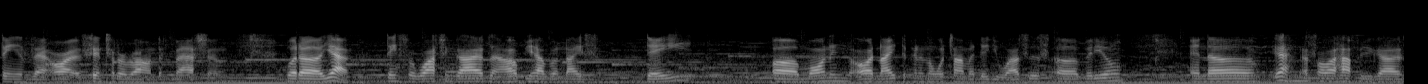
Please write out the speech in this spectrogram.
things that are centered around the fashion. But uh, yeah, thanks for watching, guys, and I hope you have a nice day, uh, morning, or night, depending on what time of day you watch this uh, video. And uh, yeah, that's all I have for you guys.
